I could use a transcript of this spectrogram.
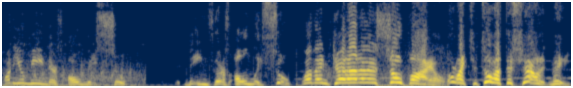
What do you mean there's only soup? It means there's only soup. Well, then get out of the soup aisle! All right, you don't have to shout at me.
